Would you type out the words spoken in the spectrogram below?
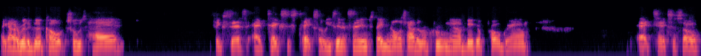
they got a really good coach who's had success at Texas Tech. So he's in the same state, knows how to recruit now, bigger program at Texas. So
